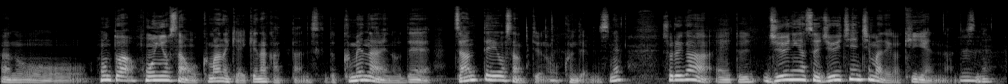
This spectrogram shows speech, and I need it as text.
あのー、本当は本予算を組まなきゃいけなかったんですけど、組めないので、暫定予算っていうのを組んでるんですね。それが、えっ、ー、と、12月11日までが期限なんですね。うん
